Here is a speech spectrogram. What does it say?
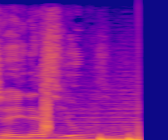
J, that's you.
